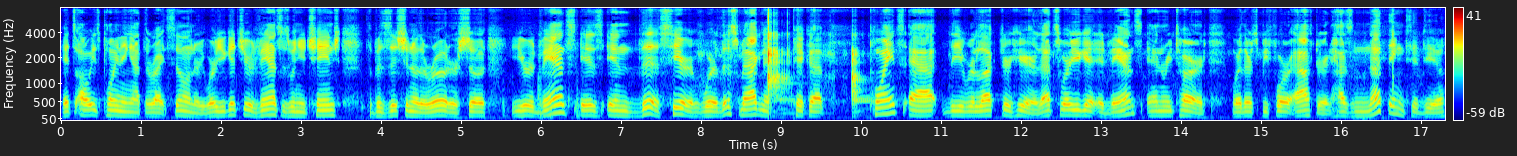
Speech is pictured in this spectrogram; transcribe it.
It's always pointing at the right cylinder. Where you get your advance is when you change the position of the rotor. So your advance is in this here, where this magnet pickup points at the reluctor here. That's where you get advance and retard, whether it's before or after. It has nothing to do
